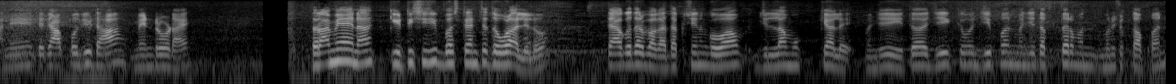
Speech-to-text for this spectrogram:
आणि त्याच्या अपोजिट हा मेन रोड आहे. तर आम्ही आहे ना के टी सी बस स्टँडच्या जवळ आलेलो. त्या अगोदर बघा दक्षिण गोवा जिल्हा मुख्यालय म्हणजे इथं जी किंवा जी पण म्हणजे दफ्तर म्हण म्हणू शकतो आपण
